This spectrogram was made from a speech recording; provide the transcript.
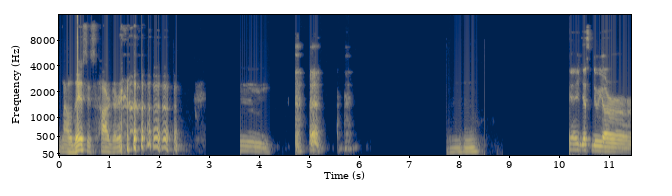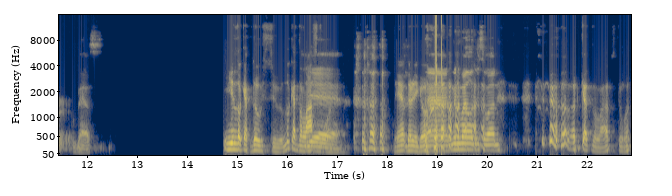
Now this is harder. Hmm. hmm yeah, just do your best. You look at those two. Look at the last yeah. one. Yeah, there you go. and meanwhile, this one. look at the last one.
